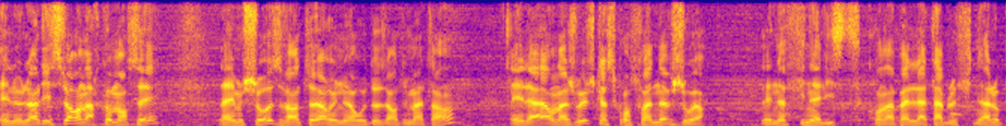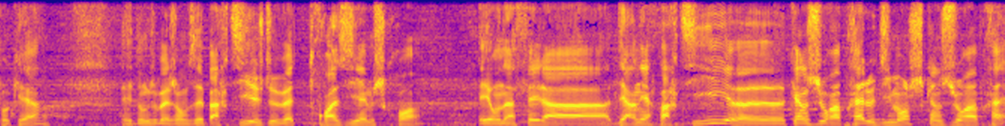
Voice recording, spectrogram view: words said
Et le lundi soir, on a recommencé. La même chose, 20h, 1h ou 2h du matin. Et là, on a joué jusqu'à ce qu'on soit 9 joueurs. Les 9 finalistes, qu'on appelle la table finale au poker. Et donc ben, j'en faisais partie et je devais être troisième, je crois. Et on a fait la dernière partie 15 euh, jours après, le dimanche 15 jours après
